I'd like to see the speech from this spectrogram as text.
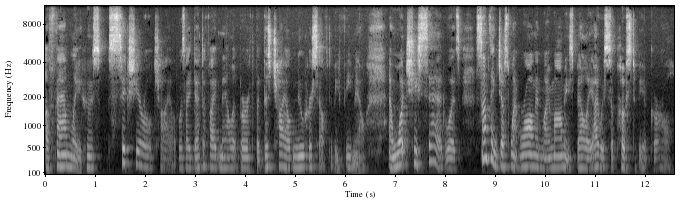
a family whose six year old child was identified male at birth, but this child knew herself to be female. And what she said was, Something just went wrong in my mommy's belly. I was supposed to be a girl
